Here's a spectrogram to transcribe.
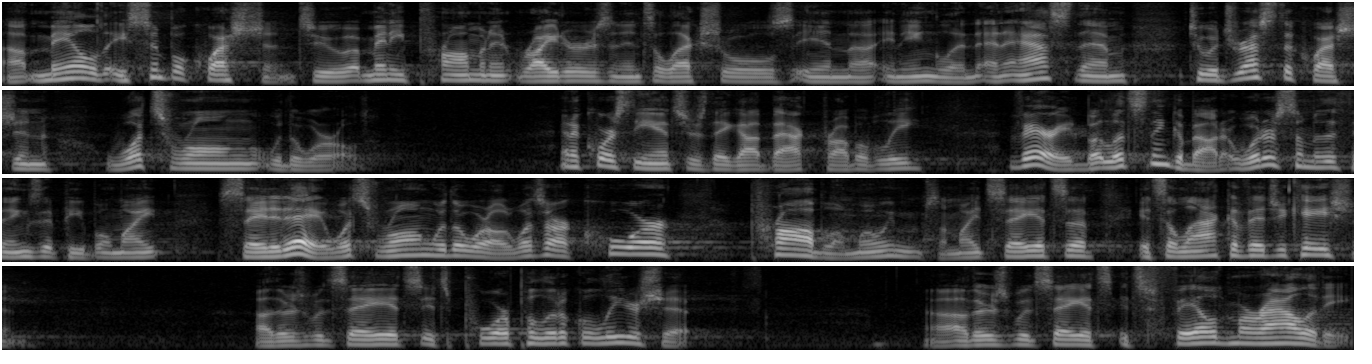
uh, mailed a simple question to many prominent writers and intellectuals in, uh, in England and asked them to address the question what's wrong with the world? And of course, the answers they got back probably varied. But let's think about it. What are some of the things that people might say today? What's wrong with the world? What's our core problem? Well, we, some might say it's a, it's a lack of education. Others would say it's, it's poor political leadership. Uh, others would say it's, it's failed morality.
